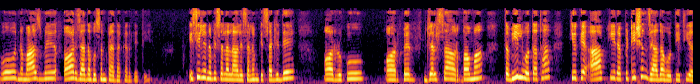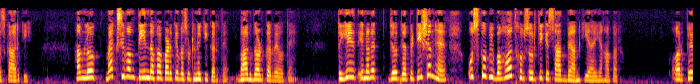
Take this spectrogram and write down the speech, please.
وہ نماز میں اور زیادہ حسن پیدا کر دیتی ہے۔ اسی لیے نبی صلی اللہ علیہ وسلم کے سجدے اور رکو اور پھر جلسہ اور قوما طویل ہوتا تھا کیونکہ آپ کی ریپیٹیشن زیادہ ہوتی تھی ازکار کی۔ ہم لوگ میکسیمم تین دفعہ پڑھ کے بس اٹھنے کی کرتے ہیں، بھاگ دوڑ کر رہے ہوتے ہیں۔ تو یہ انہوں نے جو ریپیٹیشن ہے، اس کو بھی بہت خوبصورتی کے ساتھ بیان کیا ہے یہاں پر۔ اور پھر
